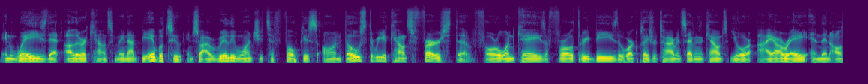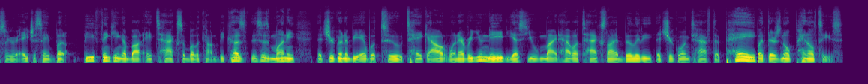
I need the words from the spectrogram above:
in ways that other accounts may not be able to. And so I really want you to focus on those three accounts first the 401ks, the 403bs, the workplace retirement savings accounts, your IRA, and then also your HSA. But be thinking about a taxable account because this is money that you're going to be able to take out whenever you need. Yes, you might have a tax liability that you're going to have to pay, but there's no penalties.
